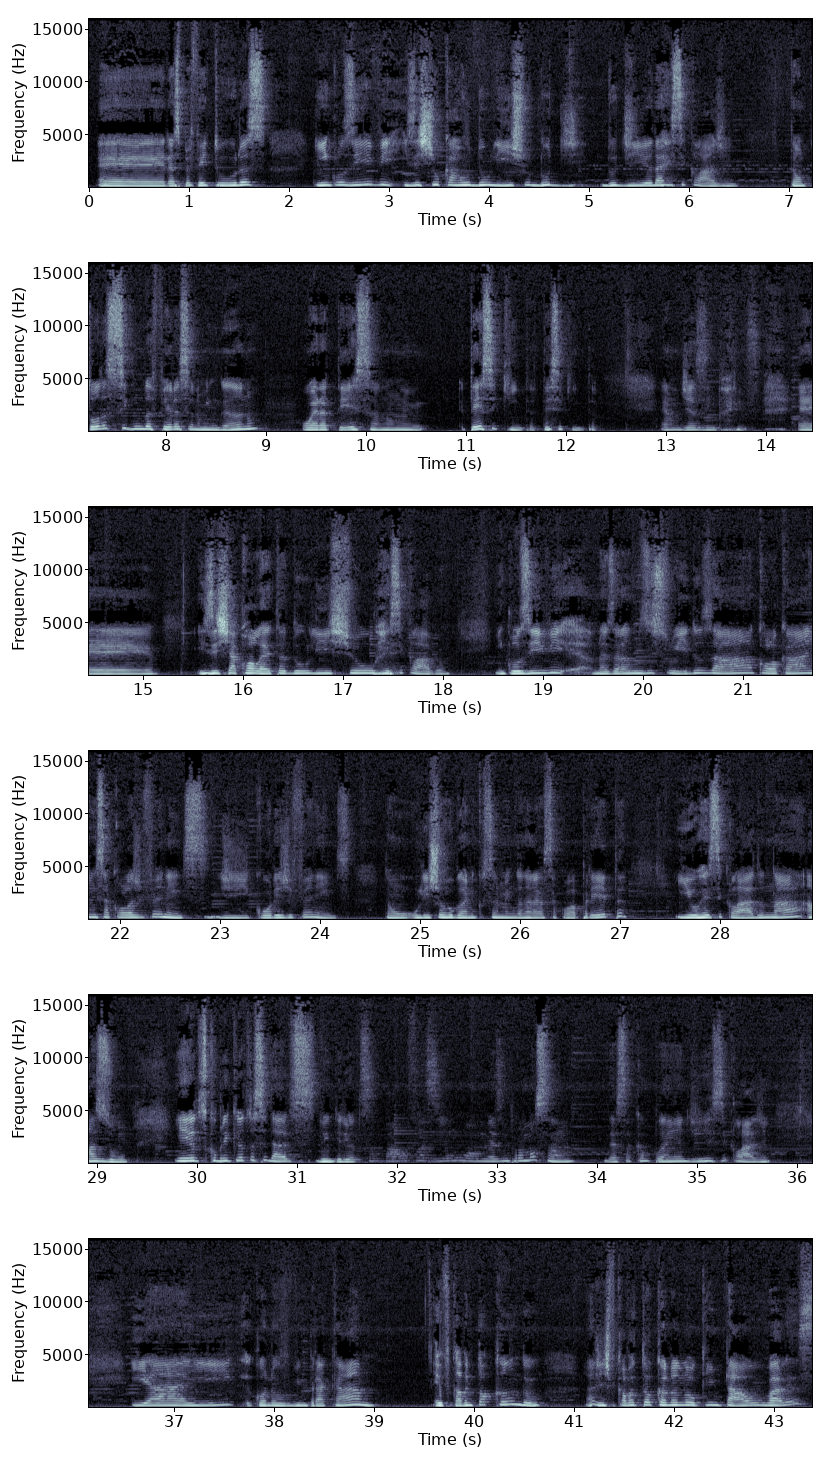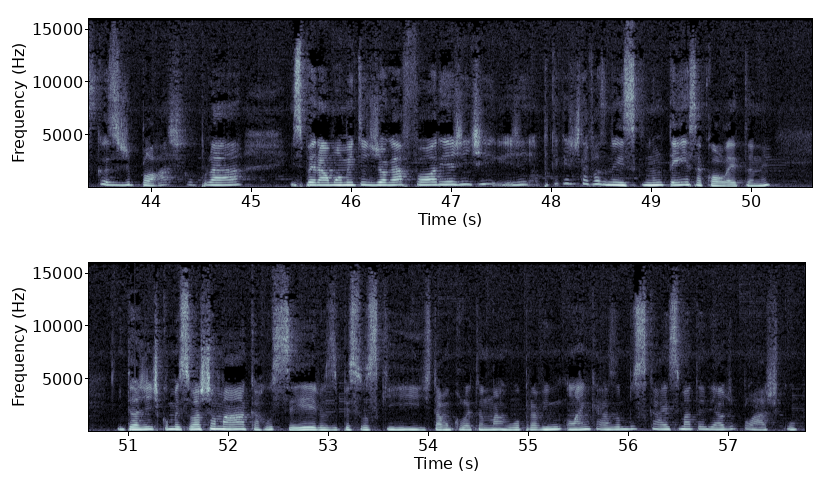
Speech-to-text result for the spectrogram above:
é, das prefeituras. E, inclusive, existia o carro do lixo do, do dia da reciclagem. Então, toda segunda-feira, se eu não me engano, ou era terça, não terça e quinta, terça e quinta. Eram dias ímpares. É, existia a coleta do lixo reciclável. Inclusive, eh, nós éramos instruídos a colocar em sacolas diferentes, de cores diferentes. Então, o lixo orgânico, se não me engano, era a sacola preta e o reciclado na azul. E aí eu descobri que outras cidades do interior de São Paulo faziam a mesma promoção dessa campanha de reciclagem. E aí, quando eu vim pra cá, eu ficava tocando. A gente ficava tocando no quintal várias coisas de plástico pra esperar o momento de jogar fora. E a gente. a gente- por que, que a gente tá fazendo isso? Que não tem essa coleta, né? Então a gente começou a chamar carroceiros e pessoas que estavam coletando na rua para vir lá em casa buscar esse material de plástico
